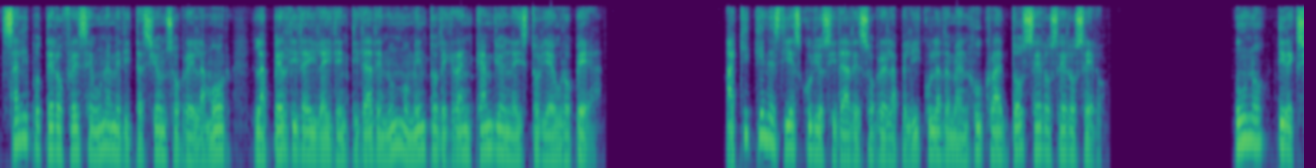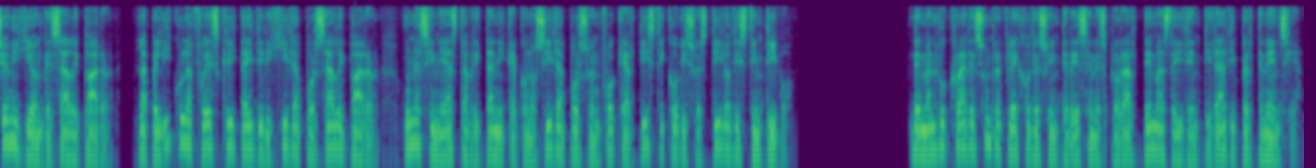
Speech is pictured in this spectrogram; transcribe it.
Sally Potter ofrece una meditación sobre el amor, la pérdida y la identidad en un momento de gran cambio en la historia europea. Aquí tienes 10 curiosidades sobre la película The Man Who Cried 2000. 1. Dirección y guion de Sally Potter. La película fue escrita y dirigida por Sally Potter, una cineasta británica conocida por su enfoque artístico y su estilo distintivo. The Man Who Cried es un reflejo de su interés en explorar temas de identidad y pertenencia.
